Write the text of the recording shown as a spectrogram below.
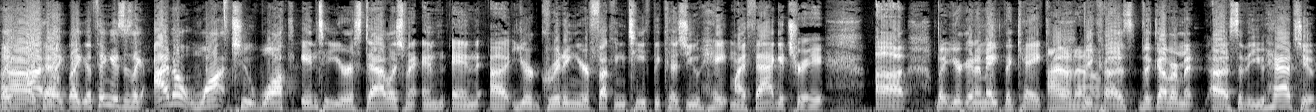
like, Ah, okay. I, like, like the thing is, is like I don't want to walk into your establishment and and uh, you're gritting your fucking teeth because you hate my faggotry, uh, but you're gonna make the cake. I don't know. because the government uh, said that you had to.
